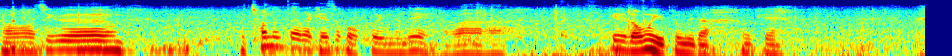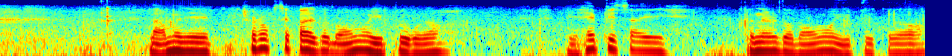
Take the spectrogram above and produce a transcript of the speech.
어, 지금 천을 따라 계속 걷고 있는데, 와, 이게 너무 이쁩니다. 이렇게. 나뭇잎 초록 색깔도 너무 이쁘고요. 이 햇빛 사이 그늘도 너무 이쁘고요.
